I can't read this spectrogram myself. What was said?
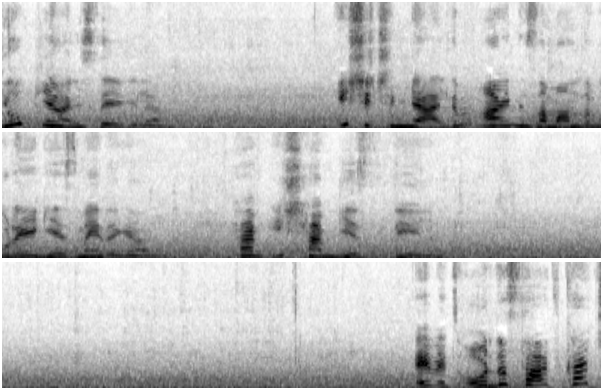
Yok yani sevgilim. İş için geldim. Aynı zamanda buraya gezmeye de geldim. Hem iş hem gezi değilim. Evet orada saat kaç?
